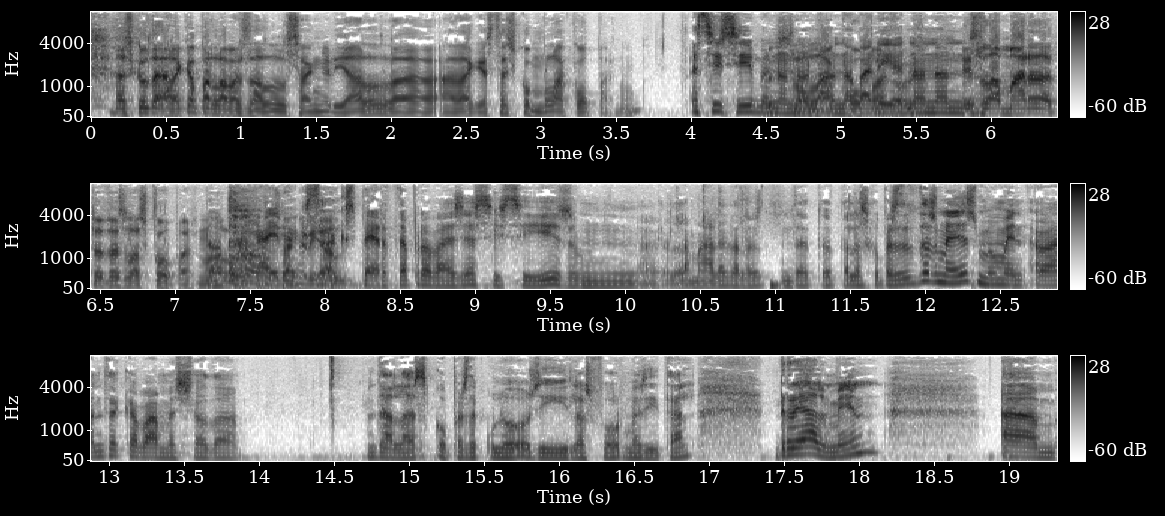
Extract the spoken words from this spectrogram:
Escolta, ara que parlaves del sangrial, la, Ada, aquesta és com la copa, no? Sí, sí, no, no, no, no, no, varia, no, no, no, És la mare de totes les copes, no? no, el gaire experta, però vaja, sí, sí, és un, la mare de, les, de totes les copes. De totes maneres, un moment, abans d'acabar amb això de, de les copes de colors i les formes i tal, realment, um,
